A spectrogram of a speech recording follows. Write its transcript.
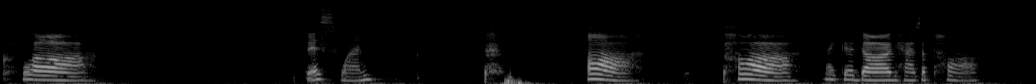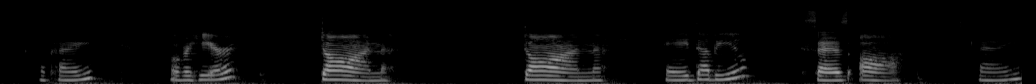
claw this one. P, ah, paw, like a dog has a paw. Okay. Over here, dawn, dawn. A-W says ah. Okay.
